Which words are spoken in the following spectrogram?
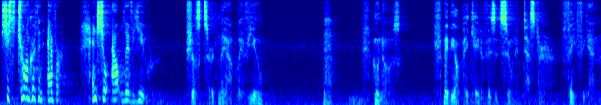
She's stronger than ever, and she'll outlive you. She'll certainly outlive you. Who knows? Maybe I'll pay Kate a visit soon and test her faith again.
